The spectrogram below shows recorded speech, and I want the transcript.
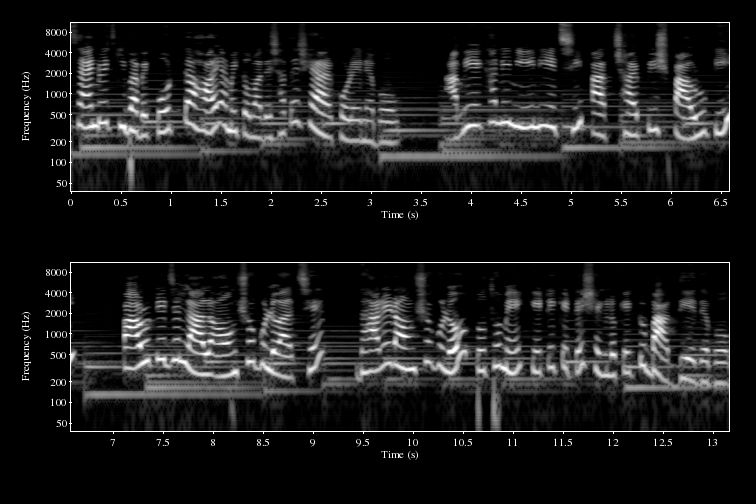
স্যান্ডউইচ কীভাবে করতে হয় আমি তোমাদের সাথে শেয়ার করে নেব। আমি এখানে নিয়ে নিয়েছি পাঁচ ছয় পিস পাউরুটি। পাউরুটির যে লাল অংশগুলো আছে, ধারের অংশগুলো প্রথমে কেটে কেটে সেগুলোকে একটু বাদ দিয়ে দেব।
